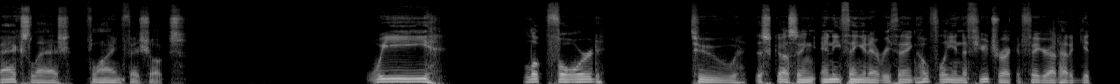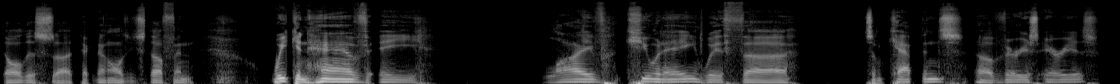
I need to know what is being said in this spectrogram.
backslash flyingfishhooks. We look forward to discussing anything and everything. Hopefully, in the future, I can figure out how to get all this uh, technology stuff, and we can have a live Q and A with uh, some captains of various areas.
